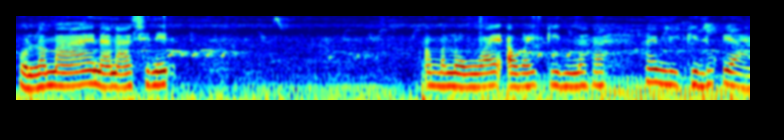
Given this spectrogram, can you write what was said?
ผลไม้นานาชนิด เอามาลงไว้เอาไว้กินนะคะ ให้มีกินทุกอย่าง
